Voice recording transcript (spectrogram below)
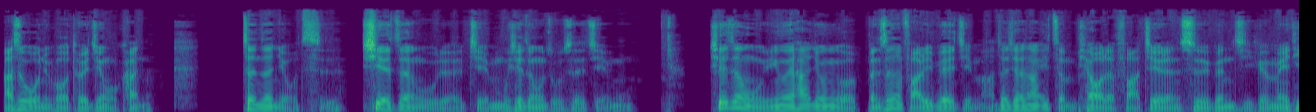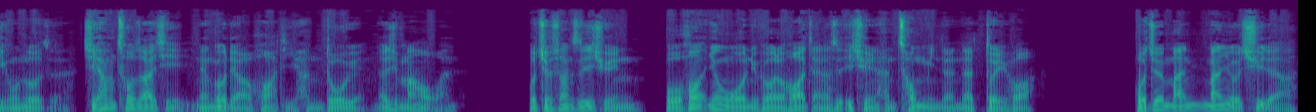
而是我女朋友推荐我看的。振振有词，谢振武的节目，谢振武主持的节目。谢震武因为他拥有本身的法律背景嘛，再加上一整票的法界人士跟几个媒体工作者，其实他们凑在一起能够聊的话题很多元，而且蛮好玩。我就算是一群，我话用我女朋友的话讲，的是一群很聪明的人在对话，我觉得蛮蛮有趣的啊。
